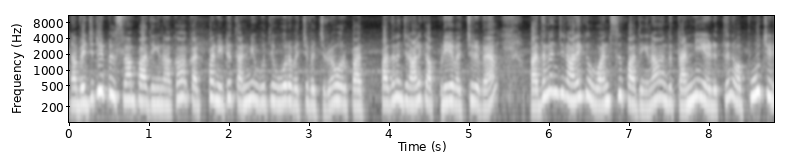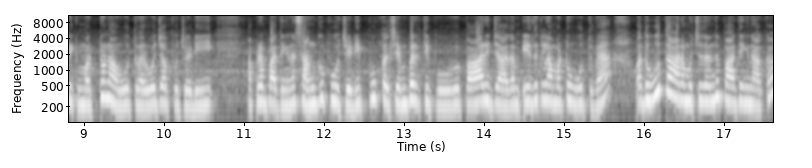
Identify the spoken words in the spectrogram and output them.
நான் வெஜிடபிள்ஸ்லாம் பார்த்தீங்கன்னாக்கா கட் பண்ணிவிட்டு தண்ணி ஊற்றி ஊற வச்சு வச்சுருவேன். ஒரு ப பதினஞ்சு நாளைக்கு அப்படி அப்படியே வச்சுருவேன். பதினஞ்சு நாளைக்கு ஒன்ஸு பார்த்தீங்கன்னா அந்த தண்ணி எடுத்து நம்ம பூச்செடிக்கு மட்டும் நான் ஊற்றுவேன் ரோஜா பூச்செடி அப்புறம் பார்த்தீங்கன்னா சங்குப்பூ செடி பூக்கள் செம்பருத்தி பூ பாரிஜாதம் இதுக்கெல்லாம் மட்டும் ஊற்றுவேன் அது ஊற்ற ஆரம்பிச்சது வந்து பார்த்தீங்கன்னாக்கா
